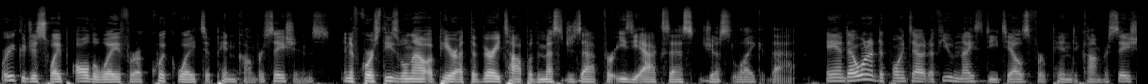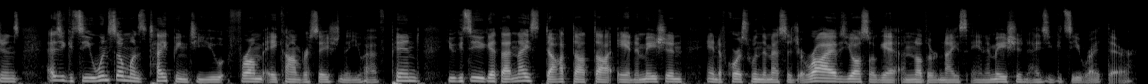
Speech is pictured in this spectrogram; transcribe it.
or you could just swipe all the way for a quick way to pin conversations. And of course, these will now appear at the very top of the Messages app for easy access, just like that. And I wanted to point out a few nice details for pinned conversations. As you can see, when someone's typing to you from a conversation that you have pinned, you can see you get that nice dot dot dot animation. And of course, when the message arrives, you also get another nice animation, as you can see right there.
